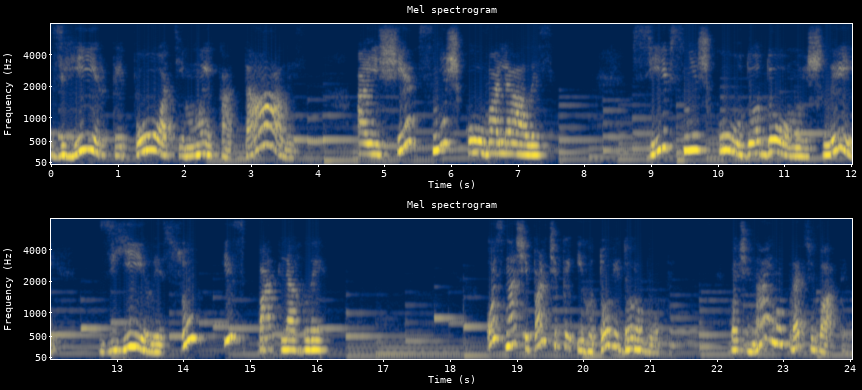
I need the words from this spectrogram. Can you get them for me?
З гірки потім ми катались, а іще в сніжку валялись. Всі в сніжку додому йшли, з'їли суп і спать лягли. Ось наші пальчики і готові до роботи. Починаємо працювати.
